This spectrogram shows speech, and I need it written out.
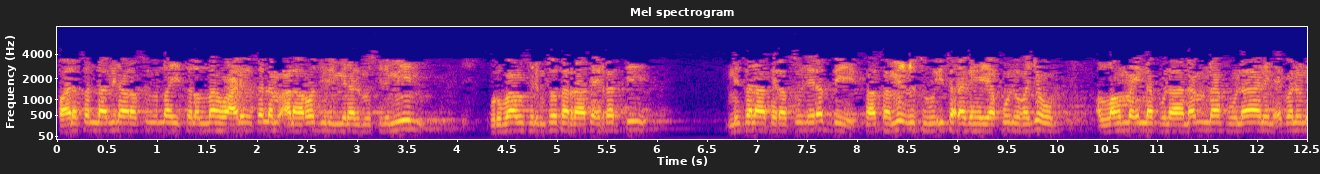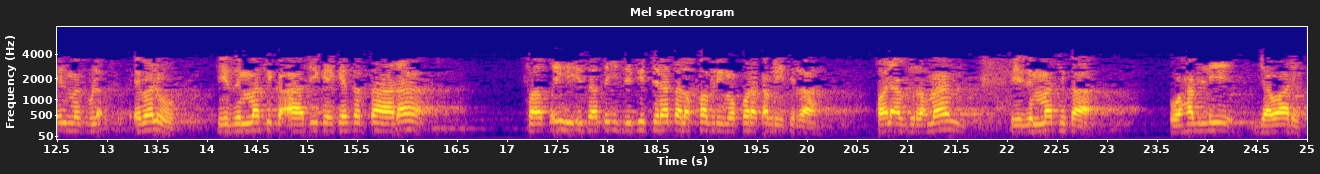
قال صلى بنا رسول الله صلى الله عليه وسلم على رجل من المسلمين قربا مسلم توتا راتي الرتي نزلت رسول ربي فسمعته إسرقه يقول غجو اللهم إن فلانا من فلان إبل إلم إبل في ذمتك آتيك كيف التهارا فاطيه إذا تيجي فتنة القبر مقر قبر تراه قال عبد الرحمن في ذمتك وحبل جوارك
